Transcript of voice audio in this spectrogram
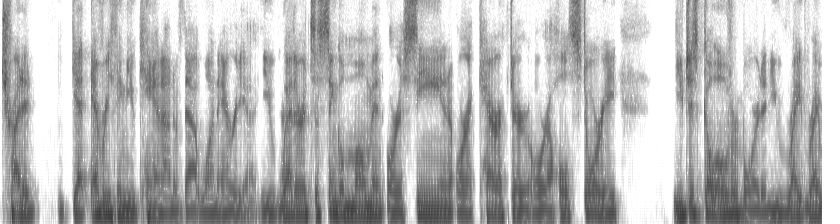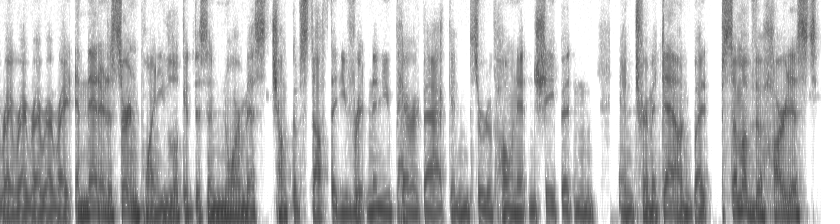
try to get everything you can out of that one area. You whether it's a single moment or a scene or a character or a whole story you just go overboard and you write, write, write, write, write, write, write. And then at a certain point, you look at this enormous chunk of stuff that you've written and you pare it back and sort of hone it and shape it and and trim it down. But some of the hardest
